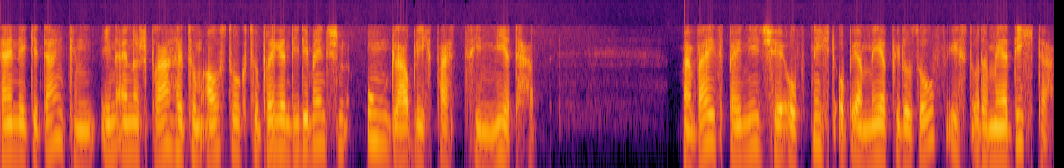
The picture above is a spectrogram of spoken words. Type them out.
seine Gedanken in einer Sprache zum Ausdruck zu bringen, die die Menschen unglaublich fasziniert hat. Man weiß bei Nietzsche oft nicht, ob er mehr Philosoph ist oder mehr Dichter.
